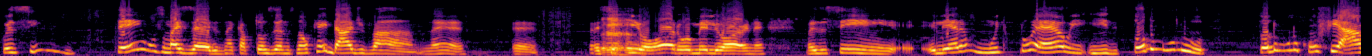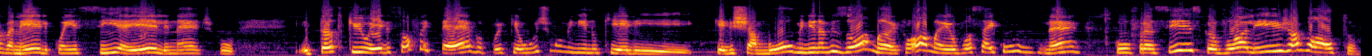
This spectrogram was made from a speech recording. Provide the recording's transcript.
coisa assim, tem uns mais velhos, né, 14 anos, não que a idade vá, né, é, vai ser uhum. pior ou melhor, né, mas assim, ele era muito cruel e, e, todo mundo todo mundo confiava nele, conhecia ele, né? Tipo, e tanto que ele só foi pego porque o último menino que ele que ele chamou, o menino avisou a mãe, falou: "Ó, oh, mãe, eu vou sair com, né, com o Francisco, eu vou ali e já volto".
